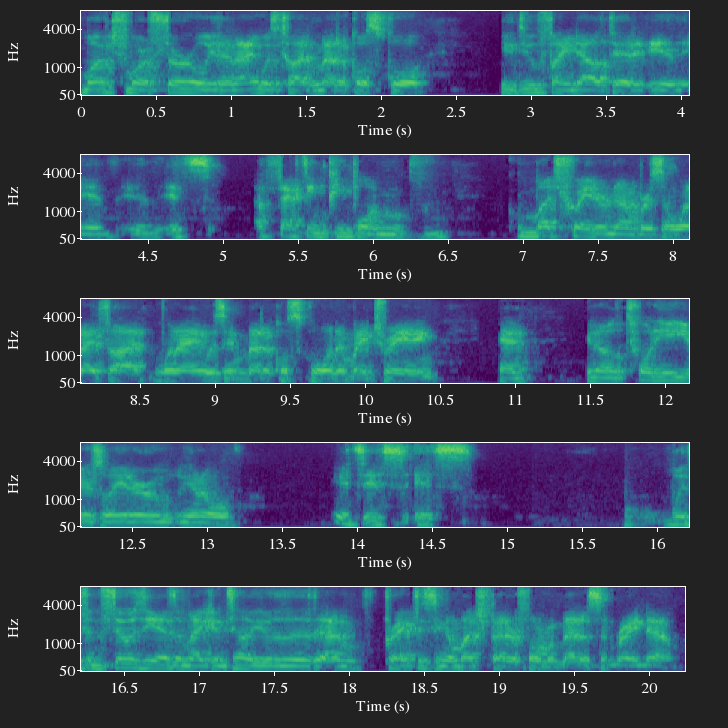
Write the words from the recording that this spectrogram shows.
much more thoroughly than I was taught in medical school, you do find out that it, it, it's affecting people in much greater numbers than what I thought when I was in medical school and in my training. And you know, 28 years later, you know, it's it's it's with enthusiasm, I can tell you that I'm practicing a much better form of medicine right now.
